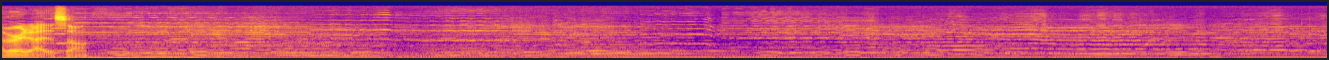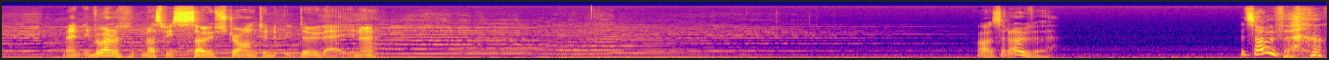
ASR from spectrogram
I really like this song. Man, everyone must be so strong to do that, you know? Oh, is it over? It's over.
